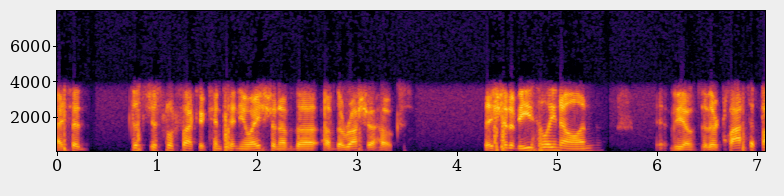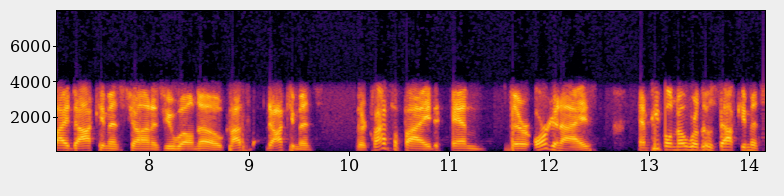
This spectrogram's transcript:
I said this just looks like a continuation of the of the Russia hoax. They should have easily known. You know, they're classified documents, John, as you well know. Class- documents, they're classified and they're organized, and people know where those documents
